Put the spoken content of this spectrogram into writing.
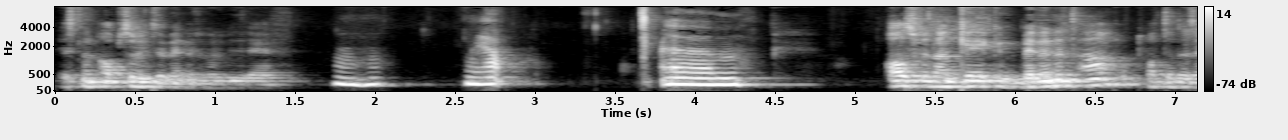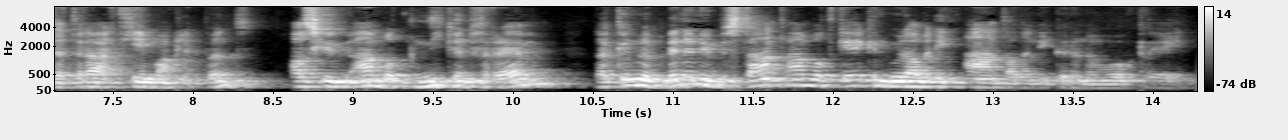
is het een absolute winnaar voor het bedrijf. Mhm. Ja. Ehm. Als we dan kijken binnen het aanbod, want dat is uiteraard geen makkelijk punt, als je je aanbod niet kunt verruimen, dan kunnen we binnen uw bestaand aanbod kijken hoe dat we die aantallen niet kunnen omhoog krijgen.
